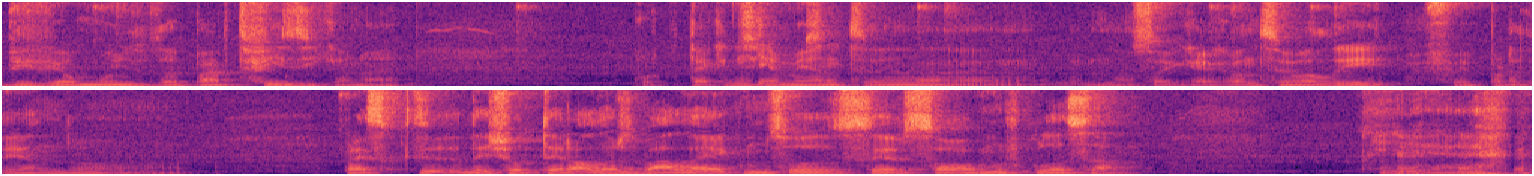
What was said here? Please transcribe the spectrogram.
viveu muito da parte física, não é? Porque tecnicamente, sim, sim. não sei o que aconteceu ali, foi perdendo. Parece que deixou de ter aulas de balé e começou a ser só musculação. E, é,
